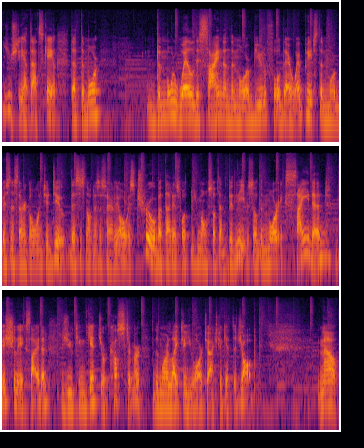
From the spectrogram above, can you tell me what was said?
usually at that scale. That the more the more well designed and the more beautiful their web page, the more business they're going to do. This is not necessarily always true, but that is what most of them believe. So the more excited, visually excited, you can get your customer, the more likely you are to actually get the job. Now,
